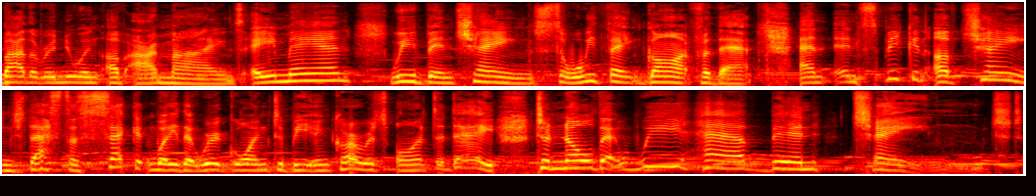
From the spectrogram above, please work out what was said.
by the renewing of our minds. Amen. We've been changed. So we thank God for that. And, and speaking of change, that's the second way that we're going to be encouraged on today to know that we have been changed.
